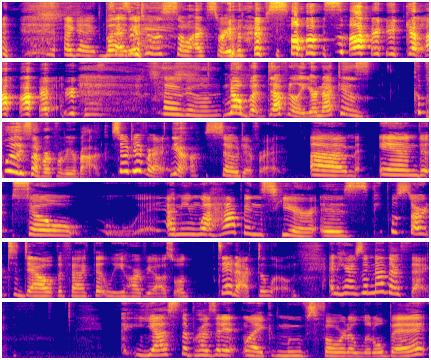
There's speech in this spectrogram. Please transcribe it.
Okay, but Season two is so X-rated. I'm so sorry, guys. oh god, No, but definitely, your neck is completely separate from your back. so different. Yeah. so different. Um, and so, I mean, what happens here is people start to doubt the fact that Lee Harvey Oswald did act alone. And here's another thing. Yes, the president like moves forward a little bit,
